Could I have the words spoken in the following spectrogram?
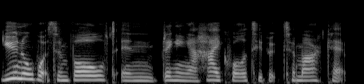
you know what's involved in bringing a high quality book to market.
